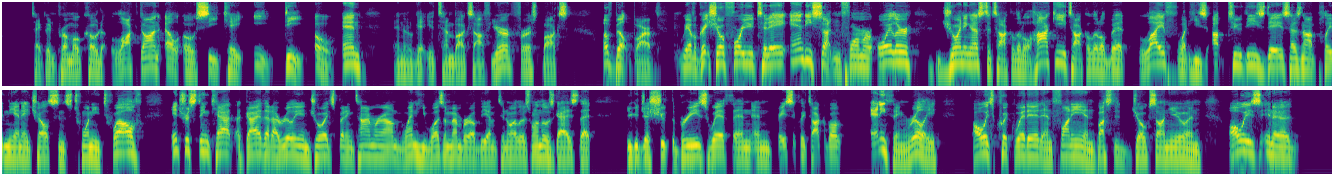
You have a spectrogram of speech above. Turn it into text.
Type in promo code locked on, L O C K E D O N, and it'll get you 10 bucks off your first box of Built Bar. We have a great show for you today. Andy Sutton, former Oiler, joining us to talk a little hockey, talk a little bit life, what he's up to these days, has not played in the NHL since 2012 interesting cat, a guy that I really enjoyed spending time around when he was a member of the Edmonton Oilers. One of those guys that you could just shoot the breeze with and and basically talk about anything really. Always quick witted and funny and busted jokes on you and always in a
